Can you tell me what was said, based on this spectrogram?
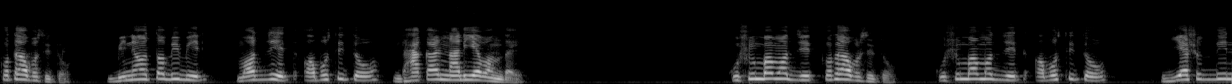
কোথায় অবস্থিত? বিনত বিবির মসজিদ অবস্থিত ঢাকার নারিয়াবান্ধায় কুসুম্বা মসজিদ কোথায় অবস্থিত? কুসুম্বা মসজিদ অবস্থিত গিয়াসুদ্দিন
